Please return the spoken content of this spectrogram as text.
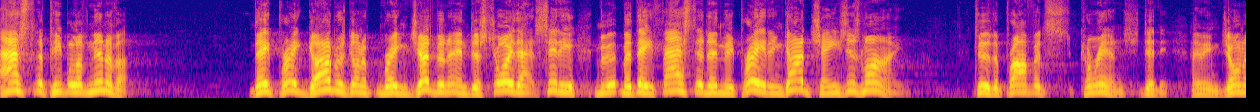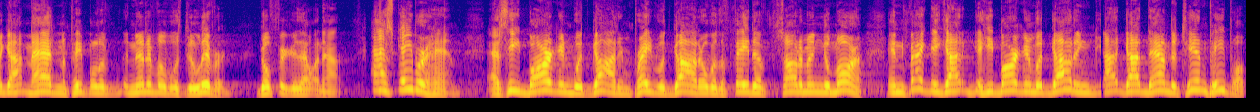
Ask the people of Nineveh. They prayed God was going to bring judgment and destroy that city, but they fasted and they prayed, and God changed his mind to the prophet's cringe, didn't he? I mean, Jonah got mad, and the people of Nineveh was delivered. Go figure that one out. Ask Abraham as he bargained with God and prayed with God over the fate of Sodom and Gomorrah. In fact, he, got, he bargained with God and got, got down to 10 people.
